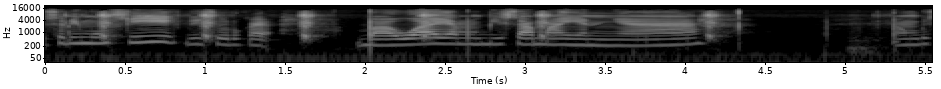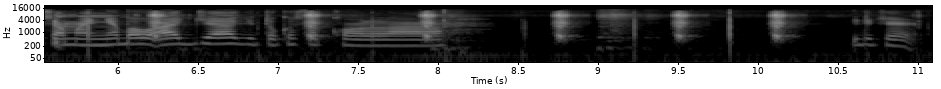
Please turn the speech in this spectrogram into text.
seni musik disuruh kayak bawa yang bisa mainnya yang bisa mainnya bawa aja gitu ke sekolah. Jadi kayak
